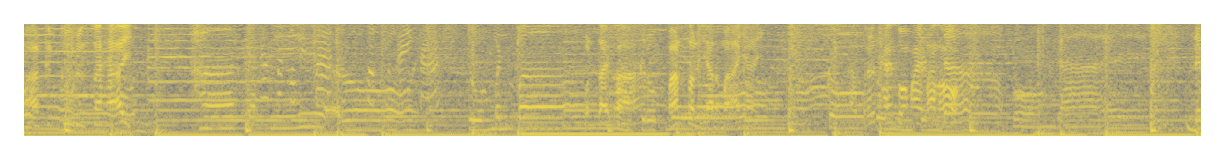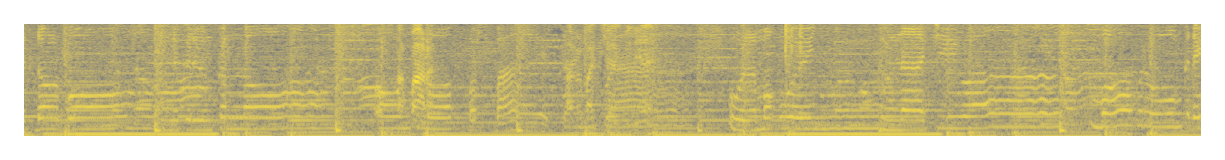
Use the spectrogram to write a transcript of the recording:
ប៉ាគិតគូររឿងស្នេហាអី50ភារយទោះមិនបានប៉ុន្តែបាទបានសន្យារបស់អញហើយក៏ត្រូវថែ ទាំឲ្យបានល្អបងដែរនឹកដល់បងនឹករឿងកន្លងអូនបាទធ្លាប់ស្បត់ស្បាយសបាទបាទជួយពីនេះវិលមកវិញណាជីវ៉ាមករួមក្តី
